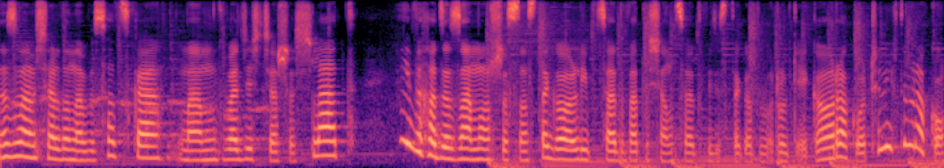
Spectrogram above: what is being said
Nazywam się Aldona Wysocka, mam 26 lat i wychodzę za mąż 16 lipca 2022 roku, czyli w tym roku.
